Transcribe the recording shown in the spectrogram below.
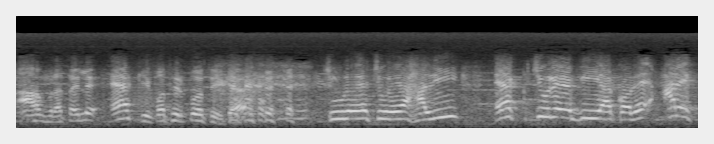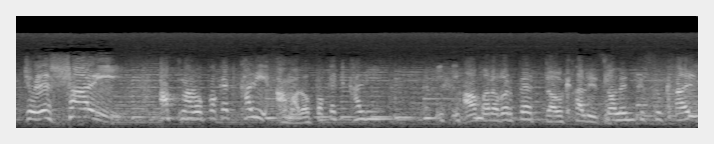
আমরা তাইলে একই পথের পথিক হ্যাঁ? চুরে চুরে হালি এক চুরে বিয়া করে আরেক চুরে শাড়ি। আপনারও পকেট খালি আমারও পকেট খালি। আমার আবার পেটটাও খালি চলেন কিছু খাই।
